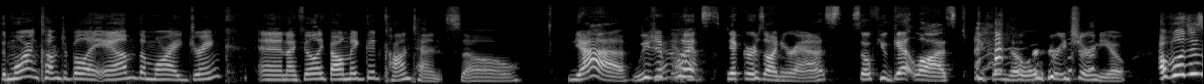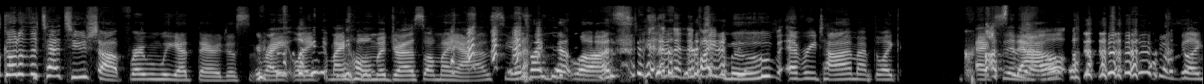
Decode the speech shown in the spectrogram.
the more uncomfortable I am, the more I drink, and I feel like that'll make good content. So Yeah, we should Yeah. put stickers on your ass. So if you get lost, people know where to return you. oh, we'll just go to the tattoo shop right when we get there. Just write like my home address on my ass, you know? If I get lost, and then if I move every time, I have to like cross exit it out, like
